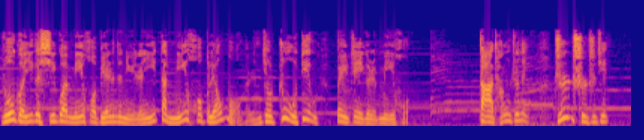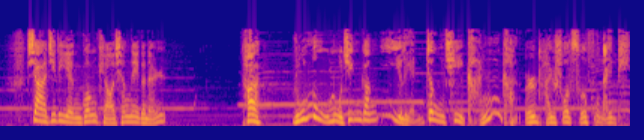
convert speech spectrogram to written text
如果一个习惯迷惑别人的女人，一旦迷惑不了某个人，就注定被这个人迷惑。大堂之内，咫尺之间，夏姬的眼光瞟向那个男人，他如怒目金刚，一脸正气，侃侃而谈说：“此妇乃天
